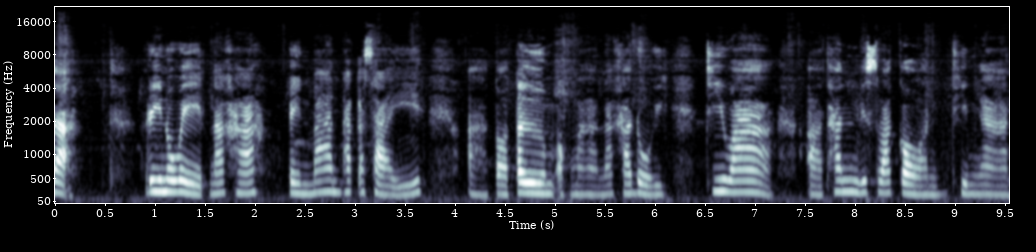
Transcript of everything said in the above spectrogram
จะรีโนเวทนะคะ เป็นบ้านพักอาศัยต่อเติมออกมานะคะ โดยที่ว่าท่านวิศวกรทีมงาน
